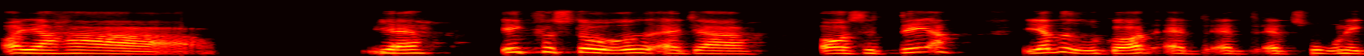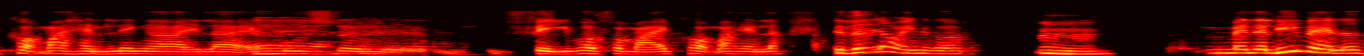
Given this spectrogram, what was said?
og jeg har ja, ikke forstået, at jeg også der, jeg ved jo godt, at, at, at troen ikke kommer af handlinger, eller at Ja. Guds øh, favor for mig kommer af handlinger. Det ved jeg jo egentlig godt. mm, Men alligevel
